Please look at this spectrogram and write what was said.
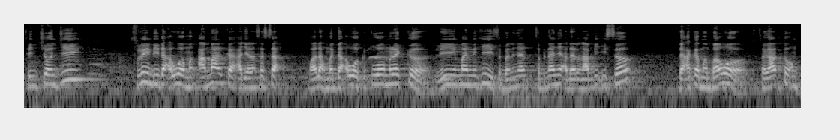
Sinchonji sering didakwa mengamalkan ajaran sesat malah mendakwa ketua mereka Lee Man Hee sebenarnya sebenarnya adalah Nabi Isa dan akan membawa 140,000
